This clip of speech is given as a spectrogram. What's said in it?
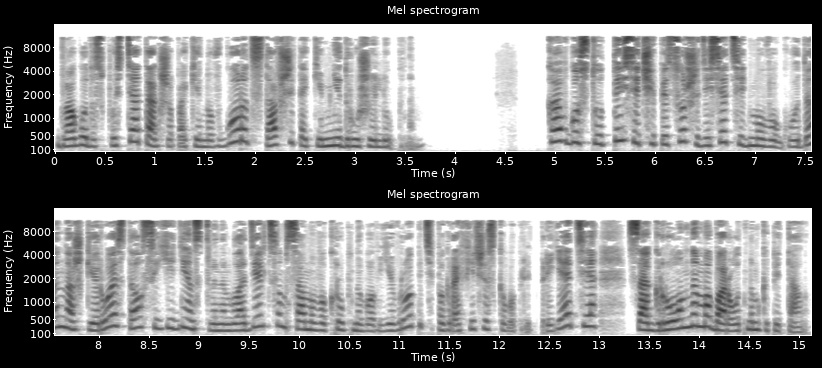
два года спустя также покинув город, ставший таким недружелюбным. К августу 1567 года наш герой остался единственным владельцем самого крупного в Европе типографического предприятия с огромным оборотным капиталом.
